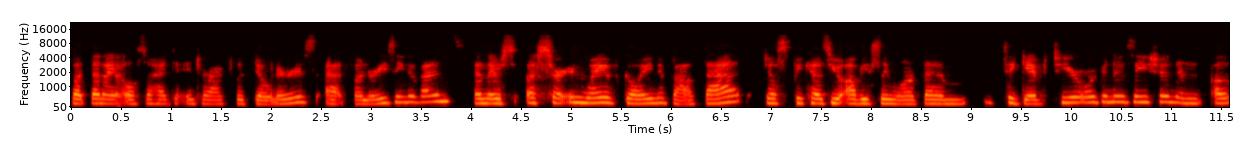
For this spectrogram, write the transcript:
But then I also had to interact with donors at fundraising events. And there's a certain way of going about that just because you obviously want them to give to your organization. And a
